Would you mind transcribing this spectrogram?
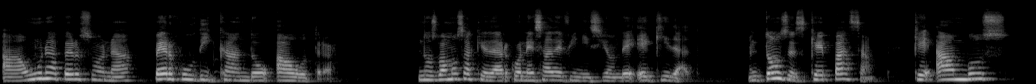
a una persona perjudicando a otra. Nos vamos a quedar con esa definición de equidad. Entonces, ¿qué pasa? Que ambos,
